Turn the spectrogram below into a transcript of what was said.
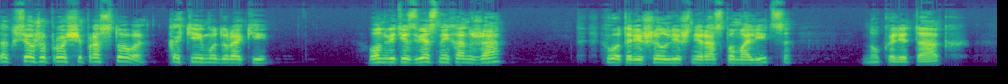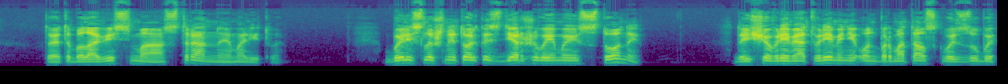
Так все же проще простого. Какие мы дураки! Он ведь известный ханжа. Вот и решил лишний раз помолиться. Ну, коли так, то это была весьма странная молитва были слышны только сдерживаемые стоны, да еще время от времени он бормотал сквозь зубы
